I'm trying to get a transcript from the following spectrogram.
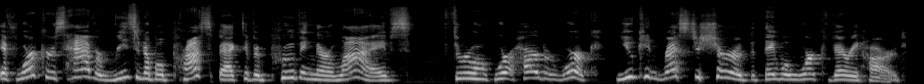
If workers have a reasonable prospect of improving their lives through harder work, you can rest assured that they will work very hard.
